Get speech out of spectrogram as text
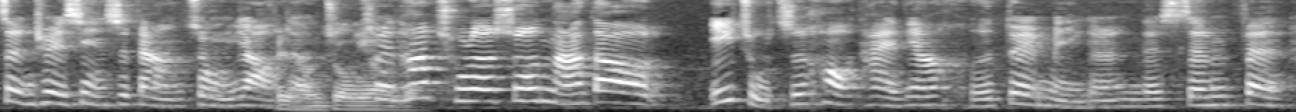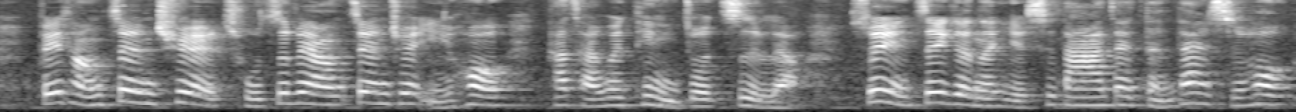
正确性是非常重要的，非常重要的。所以他除了说拿到医嘱之后，他一定要核对每个人的身份非常正确，处置非常正确以后，他才会替你做治疗。所以这个呢，也是大家在等待时候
